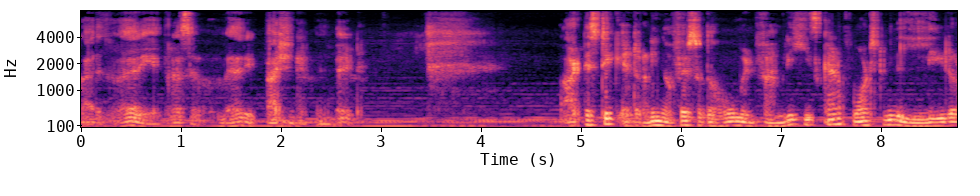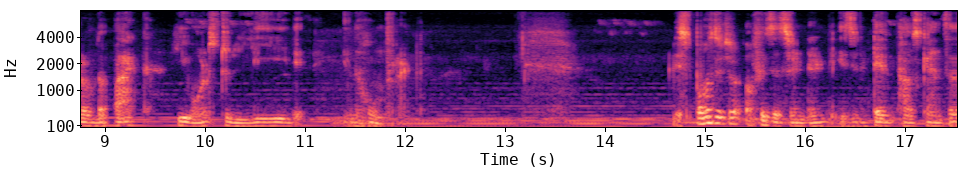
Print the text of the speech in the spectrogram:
God is very aggressive, very passionate in bed. Artistic and running affairs of the home and family, he kind of wants to be the leader of the pack. He wants to lead in the home front. Dispositor of his ascendant is in 10th house Cancer,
